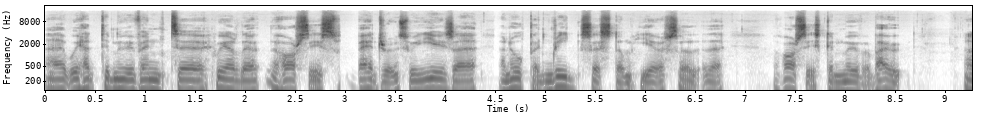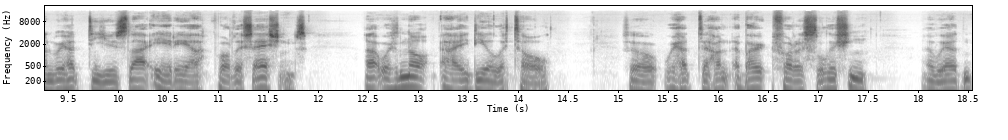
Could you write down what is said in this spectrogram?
uh, we had to move into where the, the horses' bedrooms. We use a, an open reed system here so that the, the horses can move about. And we had to use that area for the sessions. That was not ideal at all. So we had to hunt about for a solution. Uh, we had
